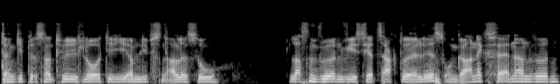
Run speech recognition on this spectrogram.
Dann gibt es natürlich Leute, die am liebsten alles so lassen würden, wie es jetzt aktuell ist und gar nichts verändern würden.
